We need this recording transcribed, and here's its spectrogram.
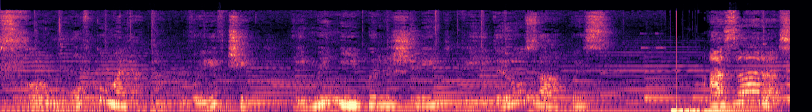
Скоромовку малята вивчіть і мені перешліть відеозапис. А зараз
